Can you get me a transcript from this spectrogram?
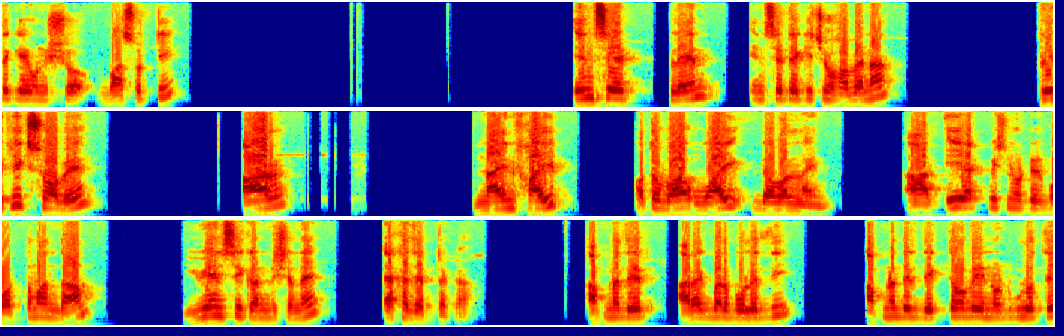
থেকে উনিশশো বাষট্টি ইনসেট প্লেন ইনসেটে কিছু হবে না প্রিফিক্স হবে আর নাইন ফাইভ অথবা ওয়াই ডবল নাইন আর এই এক পিস নোটের বর্তমান দাম ইউএনসি কন্ডিশনে এক হাজার টাকা। আপনাদের আরেকবার বলে দিই, আপনাদের দেখতে হবে এই নোটগুলোতে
